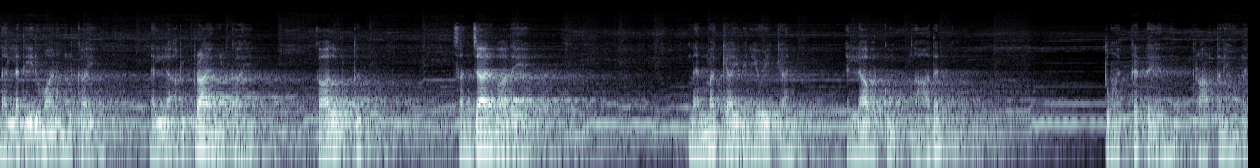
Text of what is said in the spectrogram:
നല്ല തീരുമാനങ്ങൾക്കായി നല്ല അഭിപ്രായങ്ങൾക്കായി കാതോർത്ത് സഞ്ചാരപാതയെ നന്മയ്ക്കായി വിനിയോഗിക്കാൻ എല്ലാവർക്കും നാഥൻ തുണക്കട്ടെ എന്ന് പ്രാർത്ഥനയോടെ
